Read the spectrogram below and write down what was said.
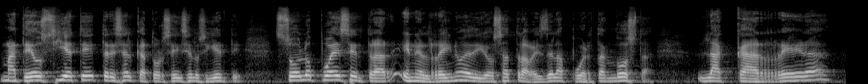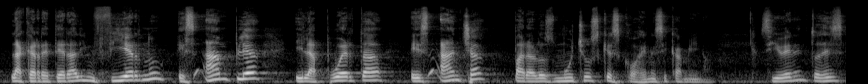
Mateo 7, 13 al 14 dice lo siguiente, solo puedes entrar en el reino de Dios a través de la puerta angosta. La carrera, la carretera al infierno es amplia y la puerta es ancha para los muchos que escogen ese camino. ¿Sí ven? Entonces,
